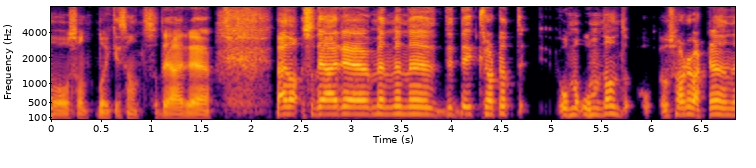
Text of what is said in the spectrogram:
og sånt noe, ikke sant. Så det er eh, Nei da, så det er eh, Men, men eh, det, det, er klart at om, om da, så har det vært en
